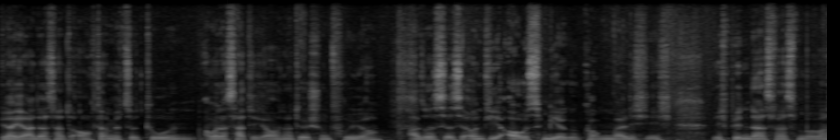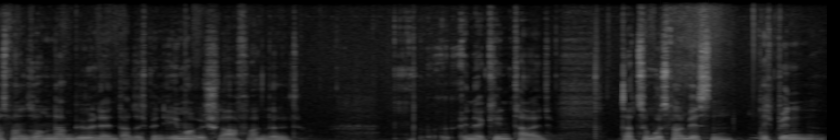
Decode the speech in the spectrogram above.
Ja, ja, das hat auch damit zu tun, aber das hatte ich auch natürlich schon früher. Also es ist irgendwie aus mir gekommen, weil ich, ich, ich bin das, was, was man Somnambül nennt. Also ich bin immer geschlafwandelt in der Kindheit. Dazu muss man wissen, ich bin,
